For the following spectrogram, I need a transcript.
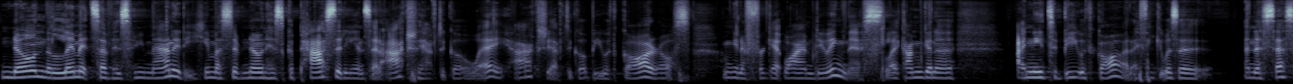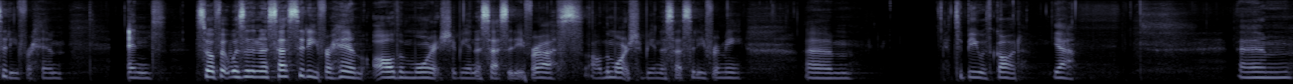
known the limits of his humanity. He must have known his capacity and said i actually have to go away. I actually have to go be with god or else i'm going to forget why i'm doing this. Like i'm going to i need to be with god i think it was a, a necessity for him and so if it was a necessity for him, all the more it should be a necessity for us. All the more it should be a necessity for me um, to be with God. Yeah. Um,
